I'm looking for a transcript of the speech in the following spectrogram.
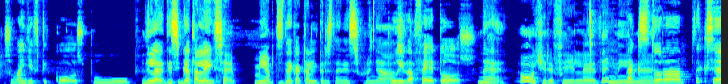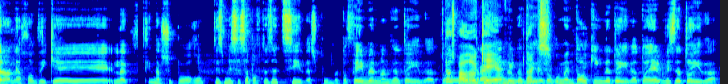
τόσο μαγευτικός που, Δηλαδή, τι συγκαταλέγεις σε μία από τις 10 καλύτερες ταινίες της χρονιάς. που είδα φέτος. Ναι. Όχι, ρε φίλε, δεν είναι. Εντάξει, τώρα δεν ξέρω αν έχω δει και. Δηλαδή, τι να σου πω, εγώ τις μισές από αυτές δεν τις είδα, ας πούμε. Το Fabelmans δεν το είδα. Το Τέλος πάντων, ok, Triangle δεν το εντάξει. είδα. Το Women Talking δεν το είδα. Το Elvis δεν το είδα.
